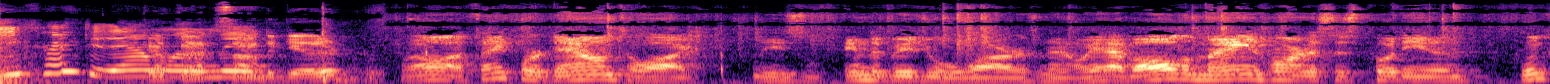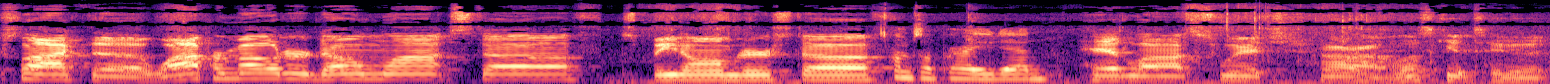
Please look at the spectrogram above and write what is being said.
You cranked it down Got more that side together. Well, I think we're down to like these individual wires now. We have all the main harnesses put in. Looks like the wiper motor, dome light stuff, speedometer stuff, I'm so proud of you, Dad. headlight switch. All right, let's get to it.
